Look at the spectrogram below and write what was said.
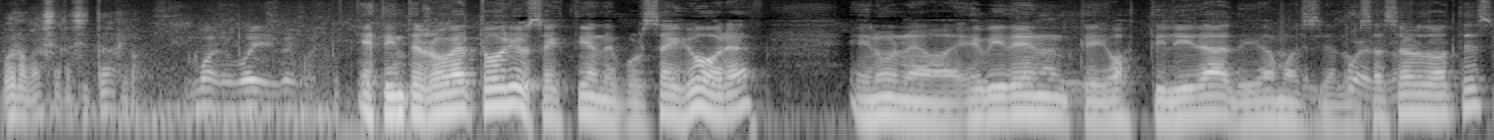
Bueno, vaya a citarlo. Bueno, voy, vengo. Este interrogatorio se extiende por seis horas en una evidente hostilidad, digamos, hacia los sacerdotes,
